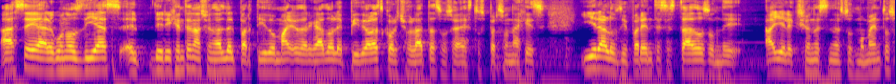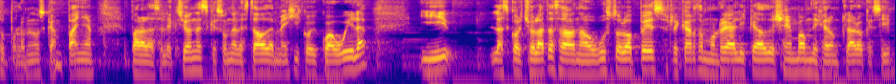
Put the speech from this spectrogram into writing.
Hace algunos días el dirigente nacional del partido, Mario Delgado, le pidió a las corcholatas, o sea, a estos personajes, ir a los diferentes estados donde hay elecciones en estos momentos, o por lo menos campaña para las elecciones, que son el Estado de México y Coahuila, y las corcholatas a don Augusto López, Ricardo Monreal y Claudio Sheinbaum dijeron claro que sí,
